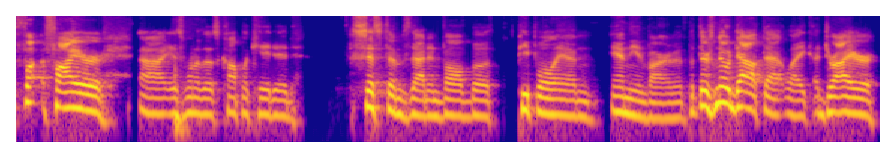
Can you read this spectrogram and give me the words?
f- fire uh, is one of those complicated systems that involve both people and and the environment. But there's no doubt that like a drier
